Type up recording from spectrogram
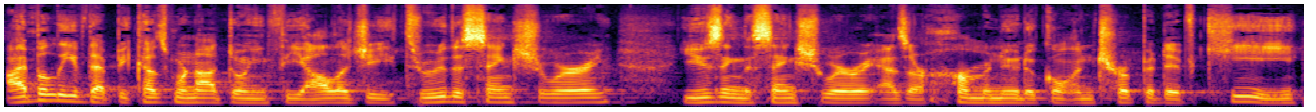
I believe that because we're not doing theology through the sanctuary, using the sanctuary as our hermeneutical interpretive key,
